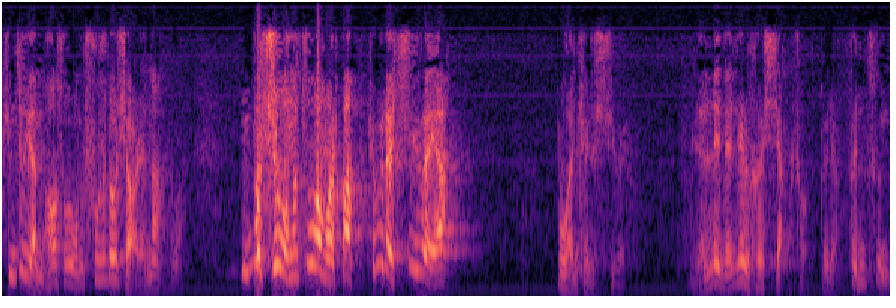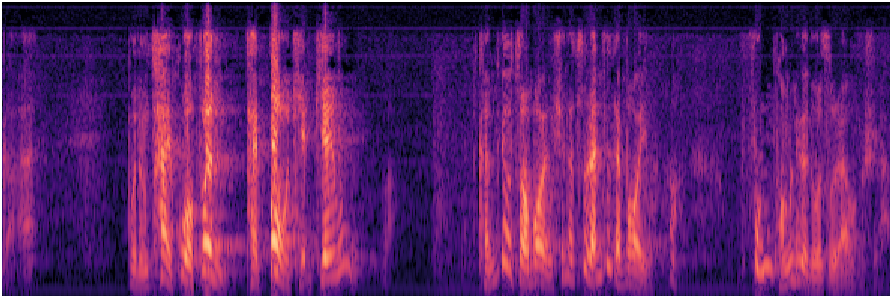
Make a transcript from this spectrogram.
君子远庖厨，我们厨师都是小人呐，是吧？你不吃我们做吗？是吧？是不是有点虚伪啊？不完全是虚伪，人类的任何享受都有点分寸感。不能太过分，太暴殄天物，啊，肯定要遭报应。现在自然就在报应啊，疯狂掠夺自然，我们是啊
